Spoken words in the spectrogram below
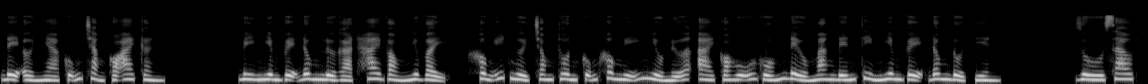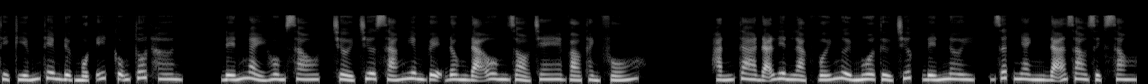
để ở nhà cũng chẳng có ai cần. Bị nghiêm vệ đông lừa gạt hai vòng như vậy, không ít người trong thôn cũng không nghĩ nhiều nữa ai có hũ gốm đều mang đến tìm nghiêm vệ đông đổi tiền. Dù sao thì kiếm thêm được một ít cũng tốt hơn. Đến ngày hôm sau, trời chưa sáng nghiêm vệ đông đã ôm giỏ tre vào thành phố. Hắn ta đã liên lạc với người mua từ trước đến nơi, rất nhanh đã giao dịch xong.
